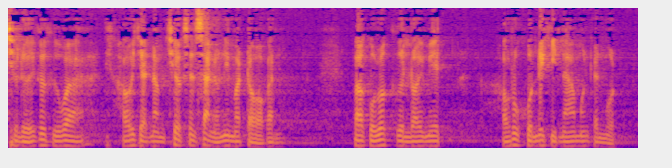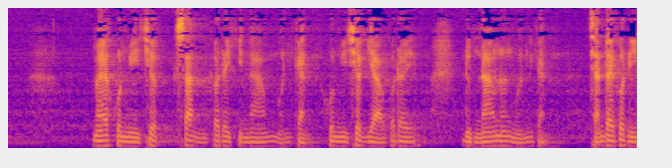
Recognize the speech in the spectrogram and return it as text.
เฉลยก็คือว่าเขาจะนำเชือกสั้น ๆ เหล่านี้มาต่อกัน ปรากฏว่าเกินร้อยเมตร เขาทุกคนได้กินน้ำเหมือนกันหมด แม้คนมีเชือกสั้นก็ได้กินน้ำเหมือนกัน คนมีเชือกยาวก็ได้ดื่มน้ำนั้นเหมือนกัน ฉันได้ก็ดี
